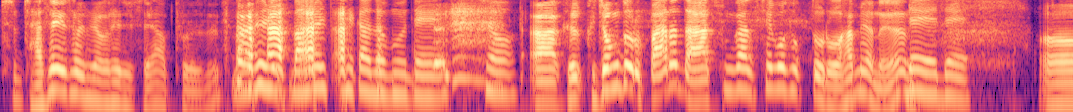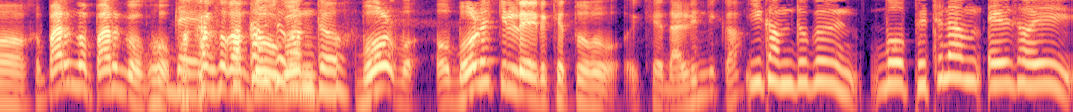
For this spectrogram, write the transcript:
좀 자세히 설명을 해주세요 앞으로는. 말을 말을 제가 너무 네 그렇죠. 아, 그, 그 정도로 빠르다. 순간 최고 속도로 하면은. 네 네. 어, 그 빠른 건 빠른 거고. 네, 박항서 감독은 감독. 뭘, 뭐, 어, 뭘 했길래 이렇게 또, 이렇게 난립니까? 이 감독은 뭐 베트남에서의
